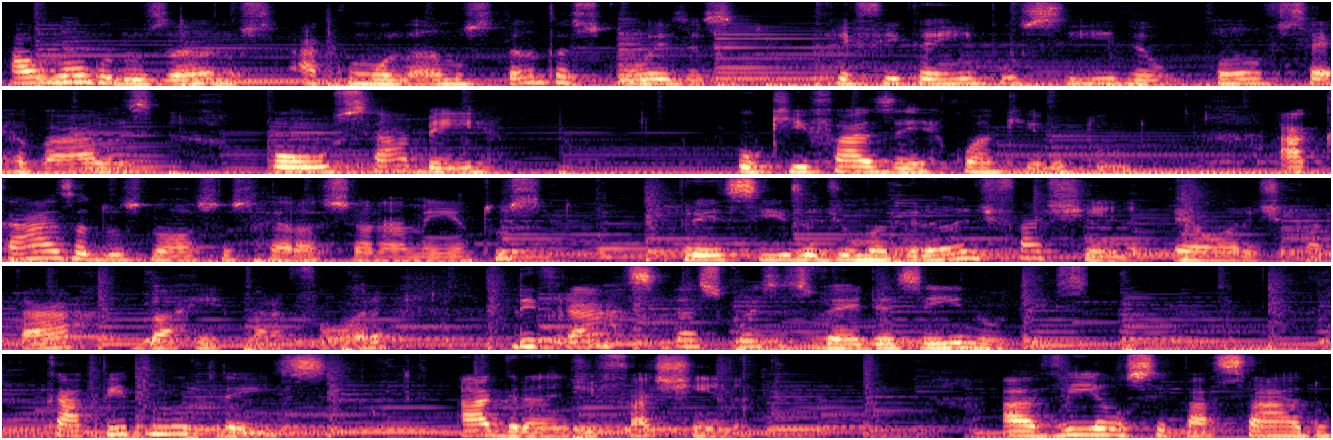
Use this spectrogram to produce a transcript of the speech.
Ao longo dos anos, acumulamos tantas coisas que fica impossível conservá-las ou saber o que fazer com aquilo tudo. A casa dos nossos relacionamentos precisa de uma grande faxina. É hora de catar, varrer para fora, livrar-se das coisas velhas e inúteis. Capítulo 3 A Grande Faxina Haviam-se passado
